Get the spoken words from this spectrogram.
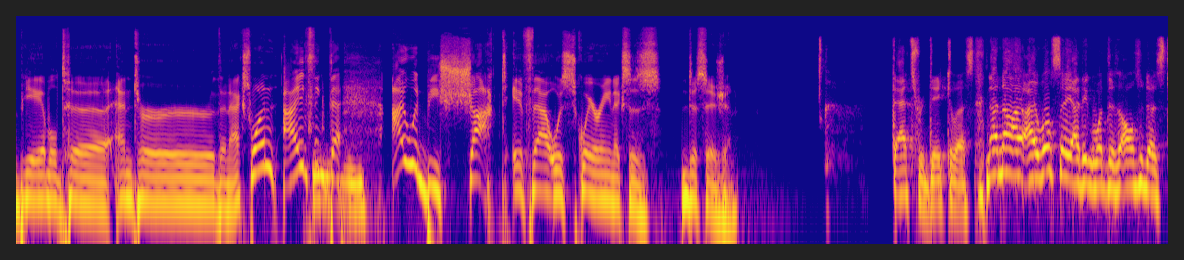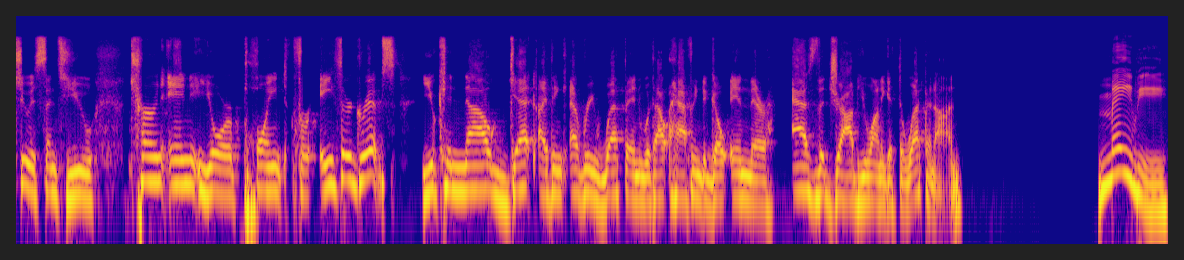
be able to enter the next one. I think that mm-hmm. I would be shocked if that was Square Enix's decision. That's ridiculous. Now, now I will say, I think what this also does too is since you turn in your point for Aether grips, you can now get, I think, every weapon without having to go in there as the job you want to get the weapon on. Maybe.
